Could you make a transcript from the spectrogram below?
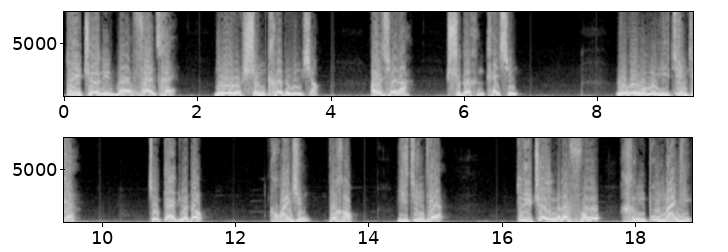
对这里的饭菜留有深刻的印象，而且呢，吃的很开心。如果我们一进店就感觉到环境不好，一进店，对这里面的服务很不满意，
